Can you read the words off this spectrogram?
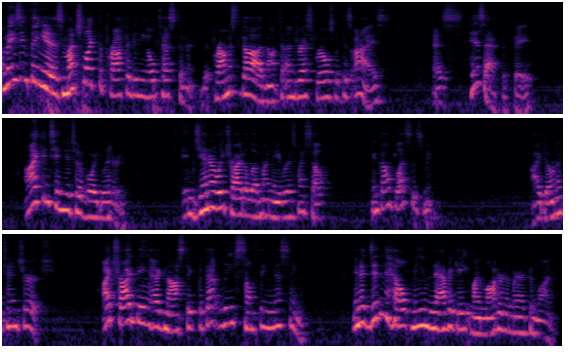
Amazing thing is, much like the prophet in the Old Testament that promised God not to undress girls with his eyes as his act of faith, I continue to avoid littering and generally try to love my neighbor as myself, and God blesses me. I don't attend church. I tried being agnostic, but that leaves something missing. And it didn't help me navigate my modern American life,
